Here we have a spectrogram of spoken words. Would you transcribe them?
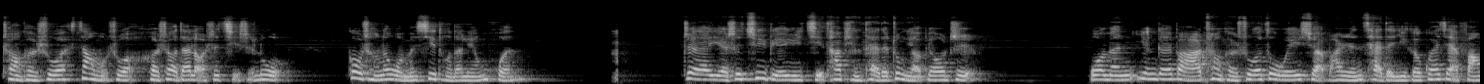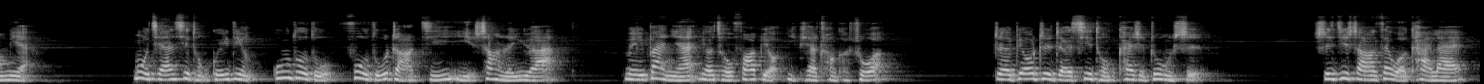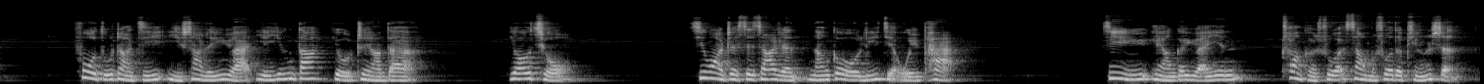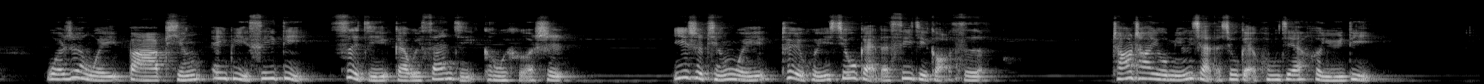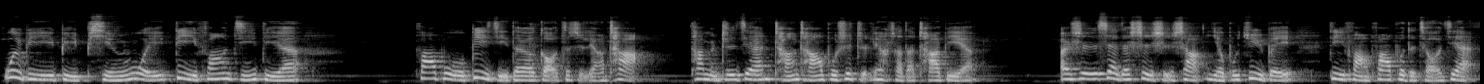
创客说、项目说和邵丹老师启示录，构成了我们系统的灵魂，这也是区别于其他平台的重要标志。我们应该把创客说作为选拔人才的一个关键方面。目前系统规定，工作组副组长及以上人员每半年要求发表一篇创客说，这标志着系统开始重视。实际上，在我看来，副组长及以上人员也应当有这样的要求。希望这些家人能够理解为盼。基于两个原因，创客说项目说的评审。我认为把评 A、B、C、D 四级改为三级更为合适。一是评为退回修改的 C 级稿子，常常有明显的修改空间和余地，未必比评为地方级别发布 B 级的稿子质量差。它们之间常常不是质量上的差别，而是现在事实上也不具备地方发布的条件。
